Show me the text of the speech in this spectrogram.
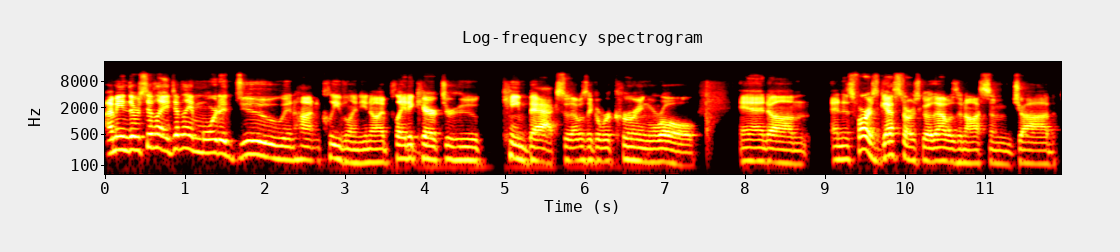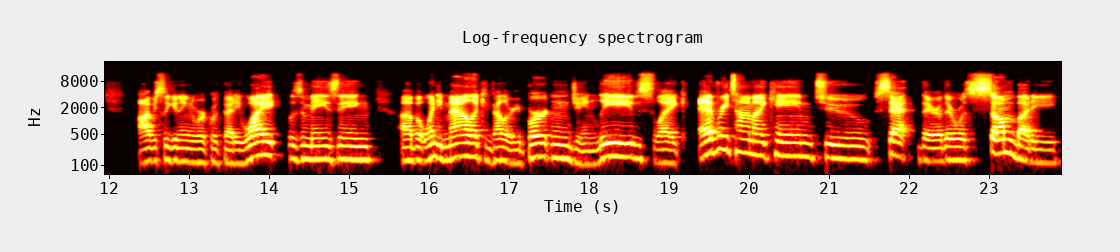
I mean, there was definitely definitely more to do in Hot in Cleveland. You know, I played a character who came back, so that was like a recurring role. And um, and as far as guest stars go, that was an awesome job. Obviously, getting to work with Betty White was amazing. Uh, but Wendie Malick and Valerie Burton, Jane Leeves, like every time I came to set there, there was somebody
